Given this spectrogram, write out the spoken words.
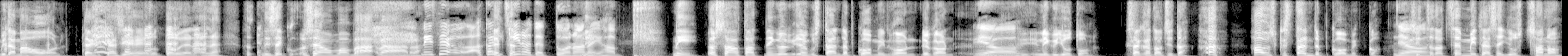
mitä mä oon, tää käsien heiluttelu ja nä, niin se, se on vaan vä, väärä. Niin se kaikki Et sä- kirjoitettu on aina niin. ihan... Niin, jos sä otat niinku jonkun stand-up-koomikon, joka on Joo. niinku jutun. Sä katsot sitä, hauska stand-up-koomikko. Sitten sä otat sen, mitä se just sano,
